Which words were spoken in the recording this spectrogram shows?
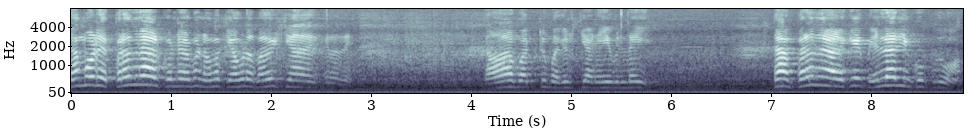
நம்முடைய பிறந்தநாள் கொண்டாடும் நமக்கு எவ்வளோ மகிழ்ச்சியாக இருக்கிறது? நான் மட்டும் மகிழ்ச்சி அடையவில்லை. நான் பிறந்த நாளுக்கு எல்லாரையும் கூப்பிடுவோம்.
